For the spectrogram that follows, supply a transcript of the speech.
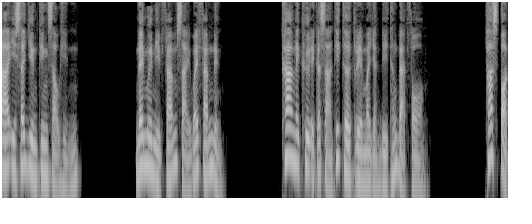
อาอิซะยืนพิงเสาหิน ในมือหนีบแฟ้มใสไว้แฟ้มหนึ่ง ข้างในคือเอกสารที่เธอเตรียมมาอย่างดีทั้งแบบฟอร์ม พาสปอร์ต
